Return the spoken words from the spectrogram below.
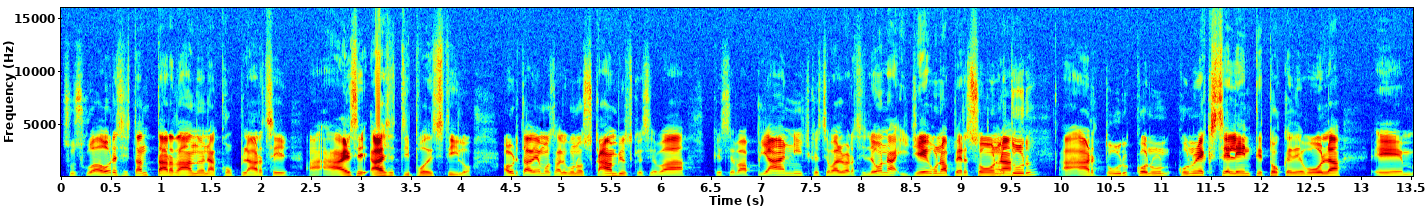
sus jugadores están tardando en acoplarse a, ese, a ese tipo de estilo. Ahorita vemos algunos cambios que se va, que se va Pjanic, que se va al Barcelona y llega una persona, Artur, a Artur con un, con un excelente toque de bola em,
